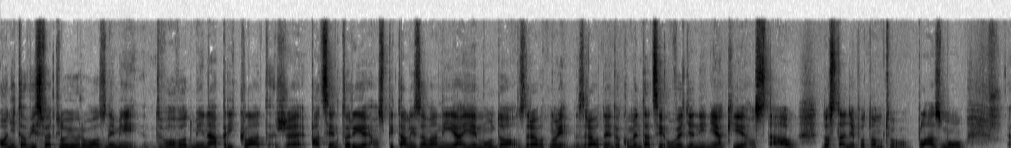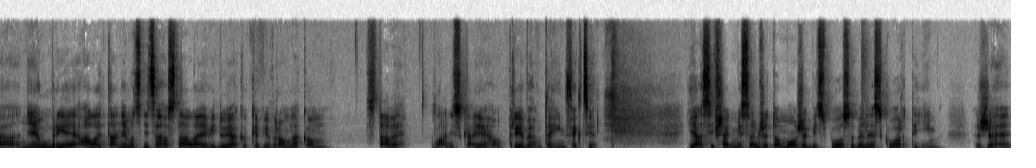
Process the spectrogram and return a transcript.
Oni to vysvetľujú rôznymi dôvodmi, napríklad, že pacient, ktorý je hospitalizovaný a je mu do zdravotnej, zdravotnej dokumentácie uvedený nejaký jeho stav, dostane potom tú plazmu, e, neumrie, ale tá nemocnica ho stále eviduje ako keby v rovnakom stave z hľadiska jeho priebehu tej infekcie. Ja si však myslím, že to môže byť spôsobené skôr tým, že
